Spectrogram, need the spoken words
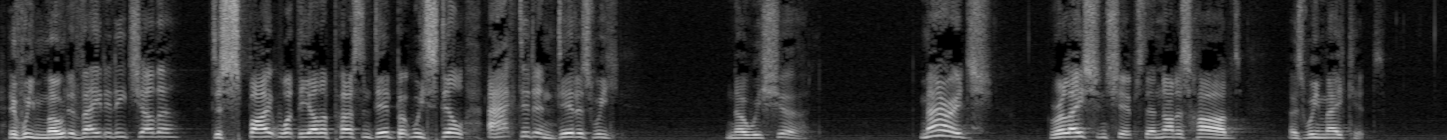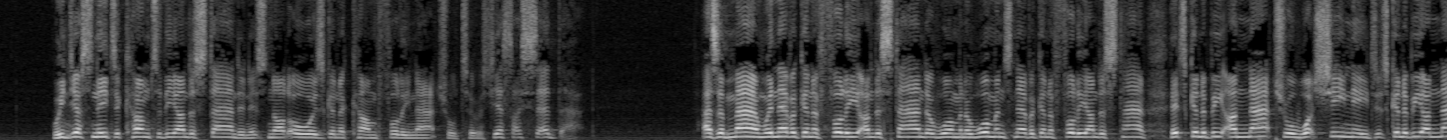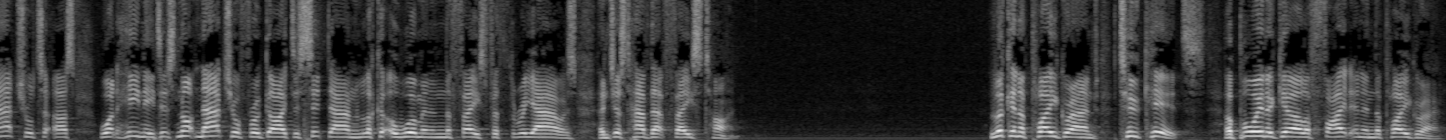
If we motivated each other despite what the other person did, but we still acted and did as we know we should. Marriage, relationships, they're not as hard as we make it. We just need to come to the understanding it's not always going to come fully natural to us. Yes, I said that. As a man, we're never going to fully understand a woman. A woman's never going to fully understand. It's going to be unnatural what she needs. It's going to be unnatural to us what he needs. It's not natural for a guy to sit down and look at a woman in the face for three hours and just have that face time. Look in a playground, two kids, a boy and a girl are fighting in the playground.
